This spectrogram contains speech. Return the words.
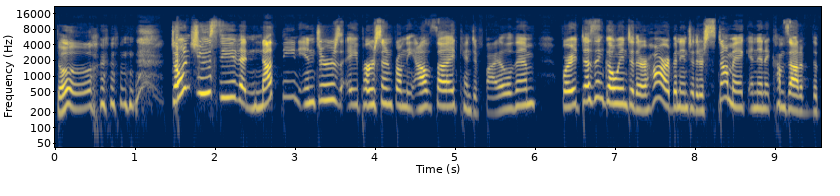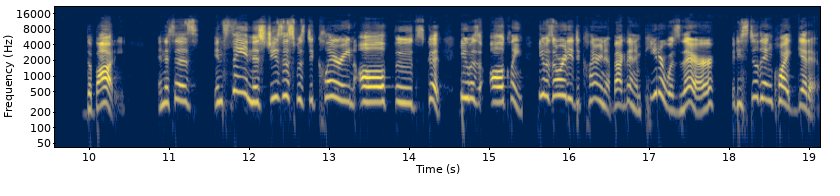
duh. Don't you see that nothing enters a person from the outside can defile them? For it doesn't go into their heart, but into their stomach, and then it comes out of the, the body. And it says, in saying this, Jesus was declaring all foods good. He was all clean. He was already declaring it back then, and Peter was there, but he still didn't quite get it.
